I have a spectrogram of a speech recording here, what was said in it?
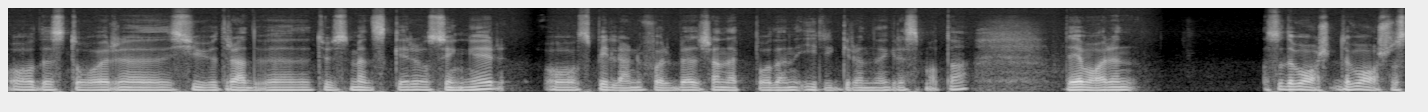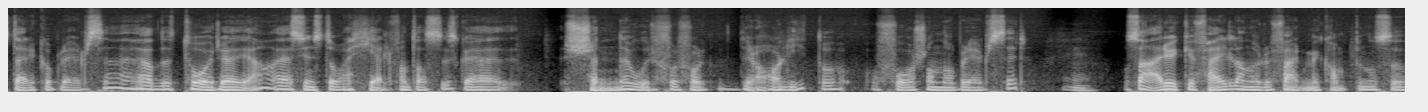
og det står eh, 20 000-30 000 mennesker og synger, og spillerne forbereder seg nedpå den irrgrønne gressmatta. Det var en Altså, det var, det var så sterk opplevelse. Jeg hadde tårer i øya, og jeg syntes det var helt fantastisk. Og jeg skjønner hvorfor folk drar dit og, og får sånne opplevelser. Mm. Og så er det jo ikke feil da, når du er ferdig med kampen, og så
